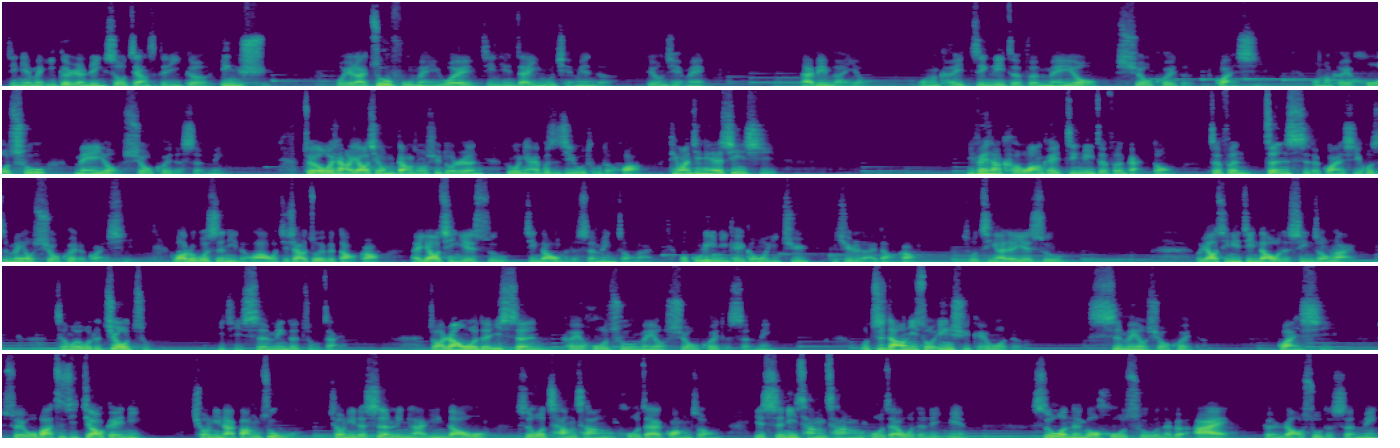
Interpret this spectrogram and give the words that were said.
今天每一个人领受这样子的一个应许。我也来祝福每一位今天在荧幕前面的弟兄姐妹、来宾朋友。我们可以经历这份没有羞愧的关系，我们可以活出没有羞愧的生命。最后，我想要邀请我们当中许多人，如果你还不是基督徒的话，听完今天的信息，你非常渴望可以经历这份感动、这份真实的关系，或是没有羞愧的关系，好不好？如果是你的话，我接下来做一个祷告，来邀请耶稣进到我们的生命中来。我鼓励你可以跟我一句一句的来祷告，说：“亲爱的耶稣。”我邀请你进到我的心中来，成为我的救主，以及生命的主宰。主要让我的一生可以活出没有羞愧的生命。我知道你所应许给我的是没有羞愧的关系，所以我把自己交给你，求你来帮助我，求你的圣灵来引导我，使我常常活在光中，也使你常常活在我的里面，使我能够活出那个爱跟饶恕的生命。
